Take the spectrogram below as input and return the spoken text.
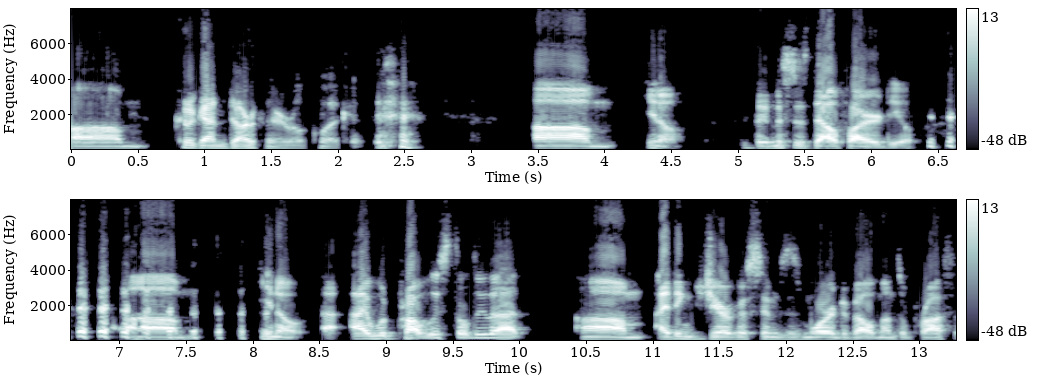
Um, Could have gotten dark there real quick. um, you know, the Mrs. Doubtfire deal. um, you know, I would probably still do that. Um, I think Jericho Sims is more a developmental pros-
